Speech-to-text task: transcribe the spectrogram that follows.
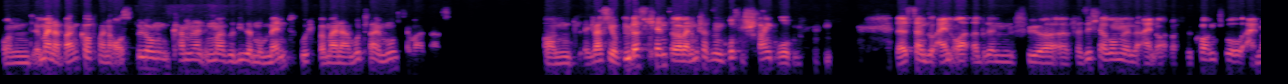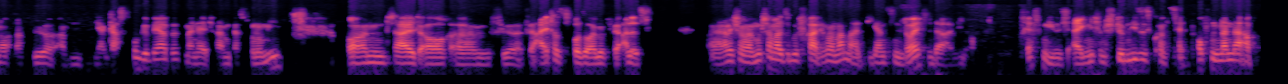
Und in meiner Bankkaufmann Ausbildung kam dann immer so dieser Moment, wo ich bei meiner Mutter im Wohnzimmer saß. Und ich weiß nicht, ob du das kennst, aber meine Mutter hat so einen großen Schrank oben. da ist dann so ein Ordner drin für äh, Versicherungen, ein Ordner für Konto, ein Ordner für ähm, ja, Gastrogewerbe. Meine Eltern haben Gastronomie und halt auch ähm, für, für Altersvorsorge, für alles. Und dann habe ich meine Mutter mal so gefragt, mal, Mama, die ganzen Leute da, wie treffen die sich eigentlich und stimmen dieses Konzept aufeinander ab?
